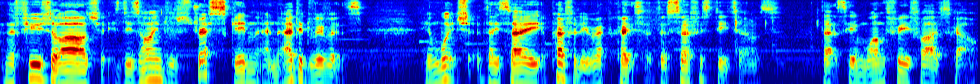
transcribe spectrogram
and the fuselage is designed with stressed skin and added rivets in which they say perfectly replicates the surface details. That's in 135 scale.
